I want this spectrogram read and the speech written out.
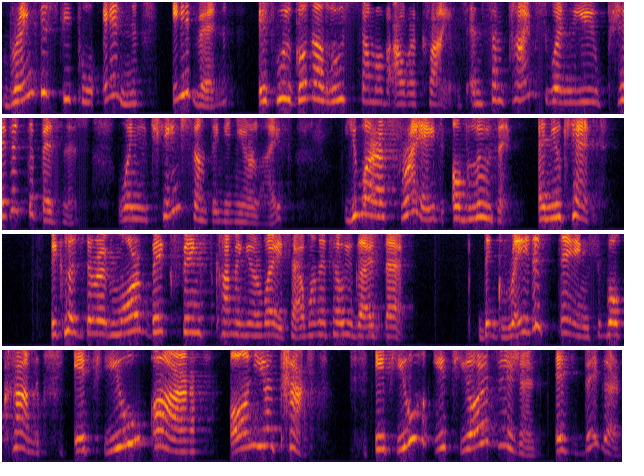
bring these people in even if we're going to lose some of our clients. And sometimes when you pivot the business, when you change something in your life, you are afraid of losing and you can't because there are more big things coming your way. So I want to tell you guys that the greatest things will come if you are on your path. If you if your vision is bigger,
